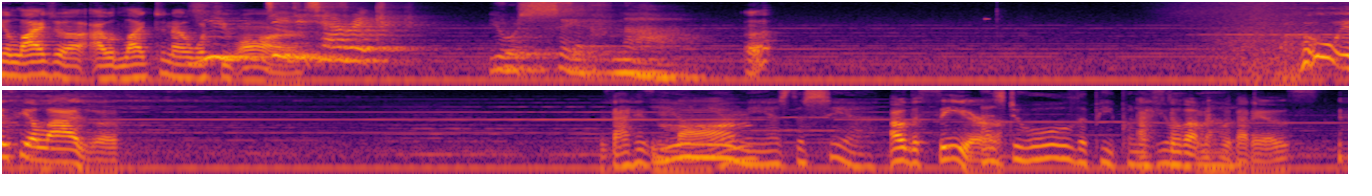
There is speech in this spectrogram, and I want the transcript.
Elijah, I would like to know what you, are. You did it, Erik! You're safe now. Uh? Who is Elijah? Is that his You mom? knew me as the seer, Oh, the seer. as do all the people of I still don't know who that is.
